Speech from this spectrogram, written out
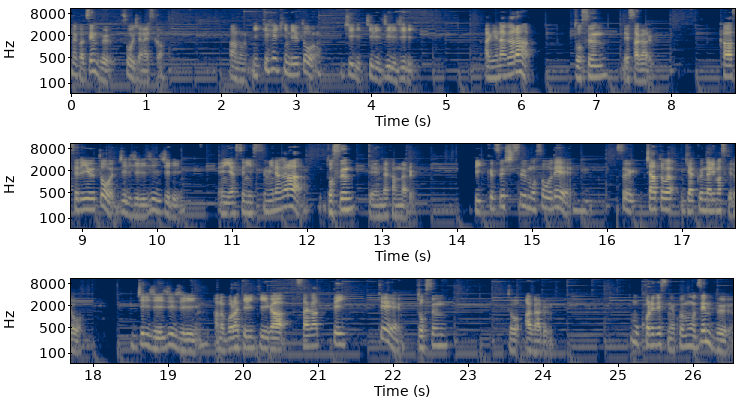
なんか全部そうじゃないですか。あの、日経平均で言うと、じりじりじりじり、上げながら、ドスンで下がる。為替で言うと、じりじりじりじり、円安に進みながら、ドスンって円高になる。ビックス指数もそうで、そういうチャートが逆になりますけど、じりじりじりじり、あの、ボラティリティが下がっていって、ドスンと上がる。もうこれですね。これもう全部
